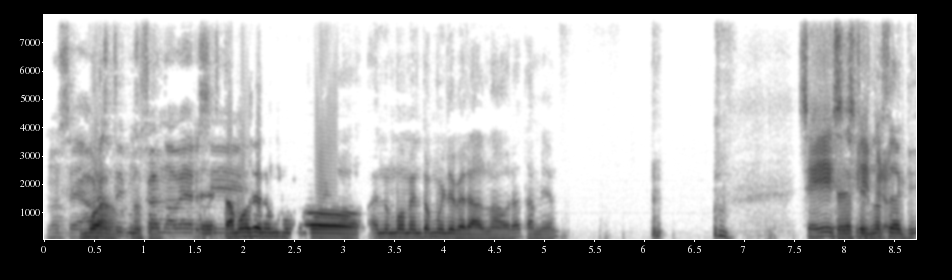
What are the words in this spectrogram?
No sé, ahora Bueno, estoy no sé. buscando a ver si. Estamos en un, mundo- en un momento muy liberal, ¿no? Ahora también. Sí, sí, decir, sí, no pero sé, que-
